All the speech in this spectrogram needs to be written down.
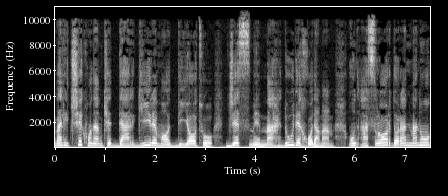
ولی چه کنم که درگیر مادیات و جسم محدود خودمم؟ اون اسرار دارن منو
